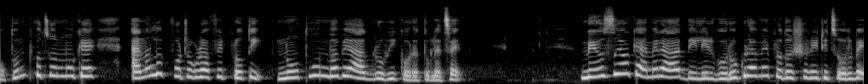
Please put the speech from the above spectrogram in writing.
নতুন প্রজন্মকে অ্যানালগ ফটোগ্রাফির প্রতি নতুনভাবে আগ্রহী করে তুলেছে। মিউজিও ক্যামেরা দিল্লির গুরুগ্রামে প্রদর্শনীটি চলবে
